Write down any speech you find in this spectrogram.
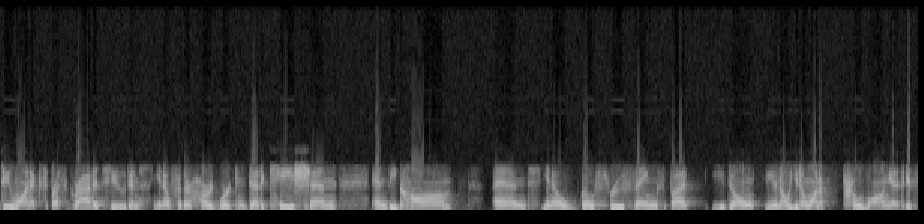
do want to express gratitude and you know for their hard work and dedication, and be calm, and you know go through things, but you don't you know you don't want to prolong it. It's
